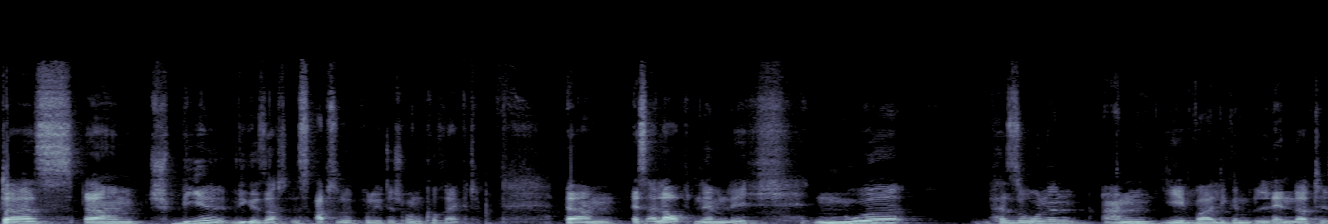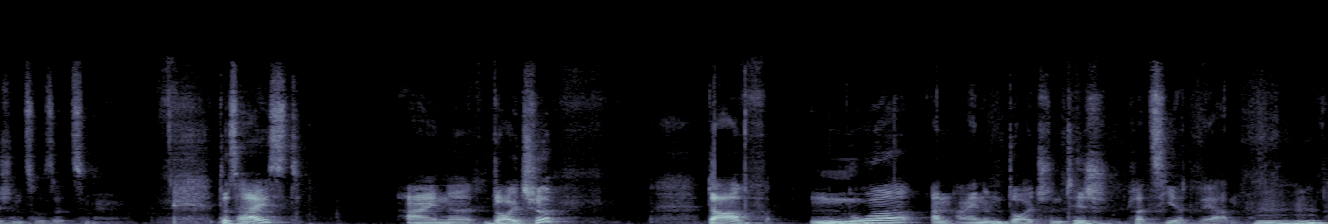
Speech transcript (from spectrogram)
Das ähm, Spiel, wie gesagt, ist absolut politisch unkorrekt. Ähm, es erlaubt nämlich nur Personen an jeweiligen Ländertischen zu sitzen. Das heißt, eine Deutsche darf nur an einem deutschen Tisch platziert werden.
